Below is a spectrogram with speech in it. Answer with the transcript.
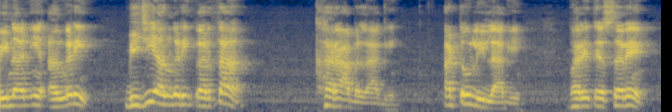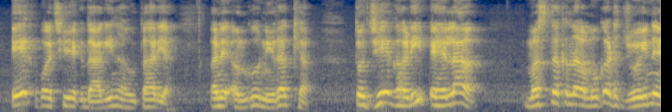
વિનાની આંગળી બીજી આંગળી કરતા ખરાબ લાગી, અટુલી લાગી. ભરતેશ્વરે એક પછી એક દાગીના ઉતાર્યા અને અંગો નિરખ્યા. તો જે ઘડી પહેલા મસ્તકના મુકટ જોઈને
